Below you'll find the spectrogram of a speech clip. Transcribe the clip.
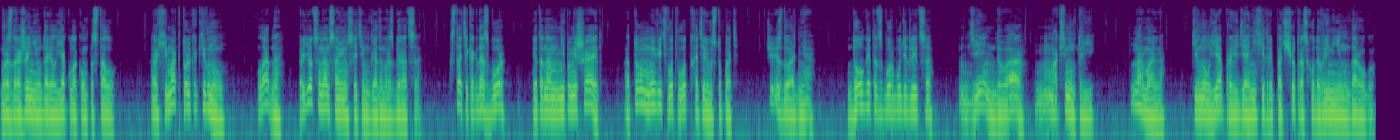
В раздражении ударил я кулаком по столу. Архимаг только кивнул. «Ладно, придется нам самим с этим гадом разбираться. Кстати, когда сбор, это нам не помешает, а то мы ведь вот-вот хотели выступать. Через два дня. Долго этот сбор будет длиться? День, два, максимум три. Нормально. Кивнул я, проведя нехитрый подсчет расхода времени на дорогу.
